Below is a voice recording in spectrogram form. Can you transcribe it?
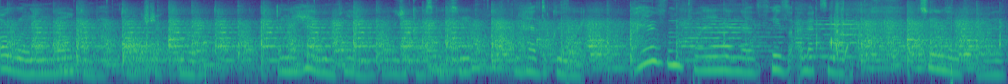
and welcome back to Abstract World. And I have been playing, as you guys can see, and I have the green light. I have been playing and I've, I'm maxing out to level 5.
